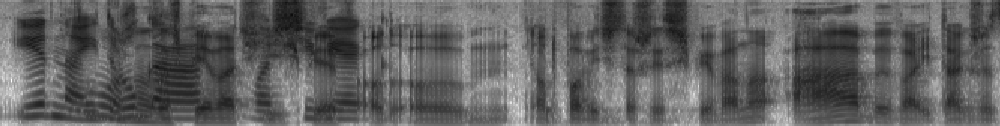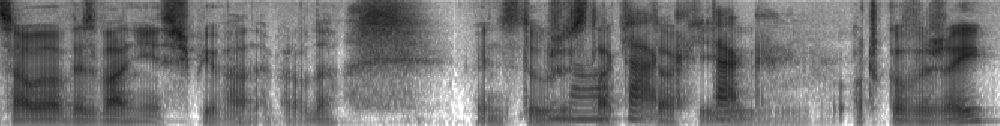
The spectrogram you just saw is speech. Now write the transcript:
jedna i Można druga zaśpiewać i właściwie śpiew, od, o, odpowiedź też jest śpiewana, a bywa i tak, że całe wezwanie jest śpiewane, prawda? Więc to już jest No, taki, tak, taki tak. oczko wyżej.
